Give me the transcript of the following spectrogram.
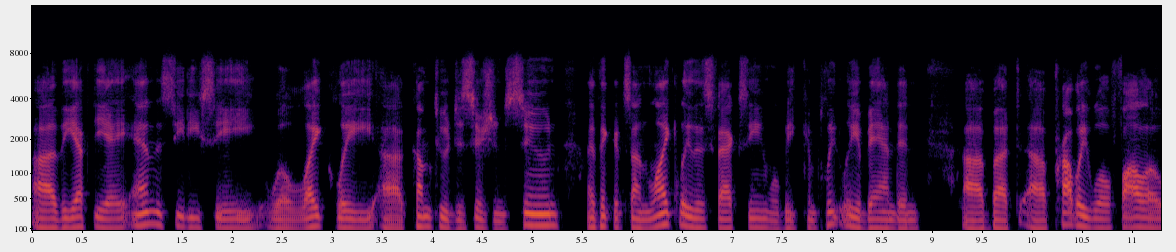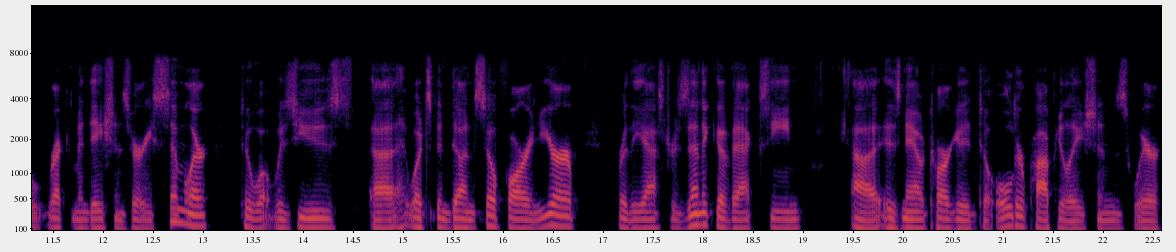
uh, the FDA and the CDC will likely uh, come to a decision soon. I think it's unlikely this vaccine will be completely abandoned, but probably will follow recommendations very similar to what was used, what's been done so far in Europe for the AstraZeneca vaccine uh, is now targeted to older populations where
